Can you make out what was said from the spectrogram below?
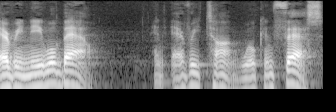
every knee will bow and every tongue will confess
